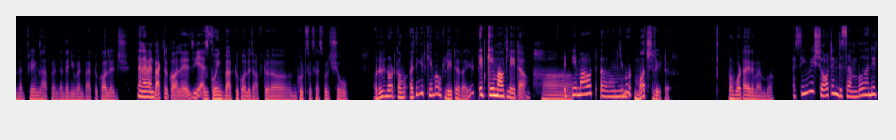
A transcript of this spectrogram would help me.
And then flames happened, and then you went back to college. then i went back to college Just yes going back to college after a good successful show. Or did it not come? I think it came out later, right? it came out later Haan. it came out um It came out much later, from what I remember. I think we shot in December and it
